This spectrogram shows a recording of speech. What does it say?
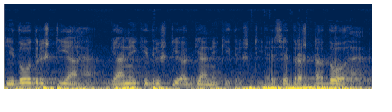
की दो दृष्टियाँ हैं। ज्ञानी की दृष्टि, अज्ञानी की दृष्टि। ऐसे दृष्टा दो है।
